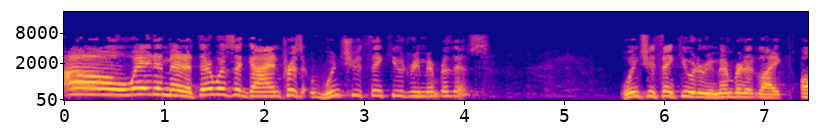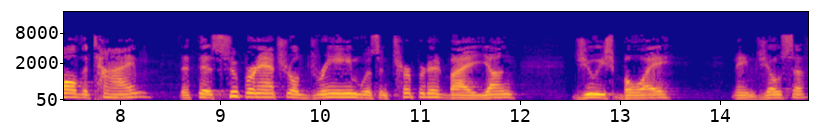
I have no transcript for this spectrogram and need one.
Oh, wait a minute, there was a guy in prison. Wouldn't you think you'd remember this? Wouldn't you think you would have remembered it like all the time? That this supernatural dream was interpreted by a young Jewish boy named Joseph?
